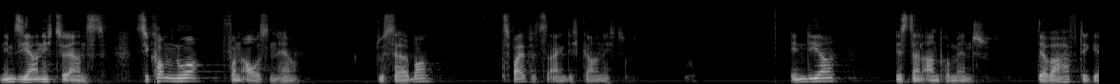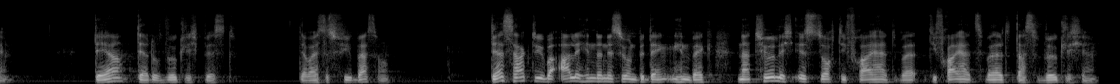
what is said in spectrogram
Nimm sie ja nicht zu ernst. Sie kommen nur von außen her. Du selber zweifelst eigentlich gar nicht. In dir ist ein anderer Mensch, der Wahrhaftige, der, der du wirklich bist. Der weiß es viel besser. Der sagte über alle Hindernisse und Bedenken hinweg, natürlich ist doch die, Freiheit, die Freiheitswelt das Wirkliche,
